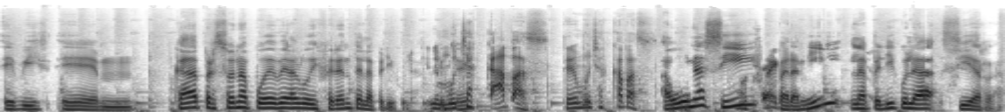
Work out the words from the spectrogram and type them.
eh, em, cada persona puede ver algo diferente de la película. Tiene muchas capas, tiene muchas capas. Aún así, para mí, la película cierra.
